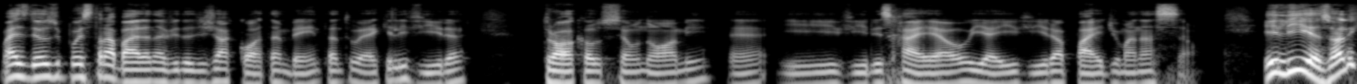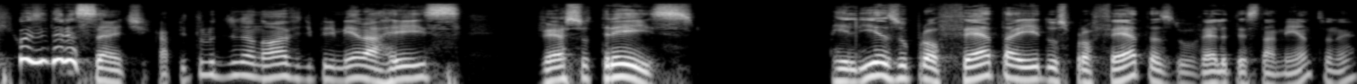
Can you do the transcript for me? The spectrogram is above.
Mas Deus depois trabalha na vida de Jacó também. Tanto é que ele vira troca o seu nome né, e vira Israel, e aí vira pai de uma nação. Elias, olha que coisa interessante. Capítulo 19 de 1 Reis, verso 3. Elias, o profeta aí dos profetas do Velho Testamento, né?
